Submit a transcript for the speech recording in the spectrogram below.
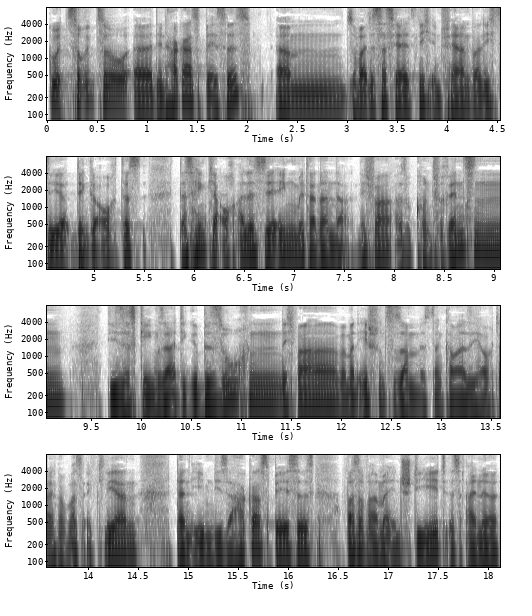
Gut, zurück zu äh, den Hackerspaces. Ähm, soweit ist das ja jetzt nicht entfernt, weil ich sehe, denke auch, dass das hängt ja auch alles sehr eng miteinander, nicht wahr? Also Konferenzen, dieses gegenseitige Besuchen, nicht wahr? Wenn man eh schon zusammen ist, dann kann man sich auch gleich noch was erklären. Dann eben diese Hackerspaces. Was auf einmal entsteht, ist eine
